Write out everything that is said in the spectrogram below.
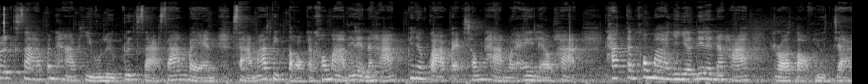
ปรึกษาปัญหาผิวหรือปรึกษาสร้างแบรนด์ สามารถติดต่อกันเข้ามาได้เลยนะคะ พี่น้ำกวาแปะช่องทางไว้ให้แล้วค่ะ ทักกันเข้ามาเยอะๆได้เลยนะคะ รอตอบอยู่จ้า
